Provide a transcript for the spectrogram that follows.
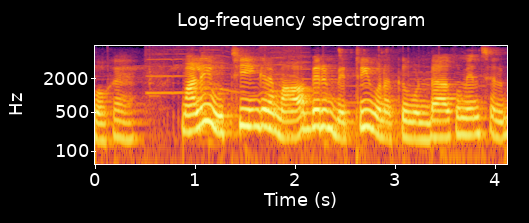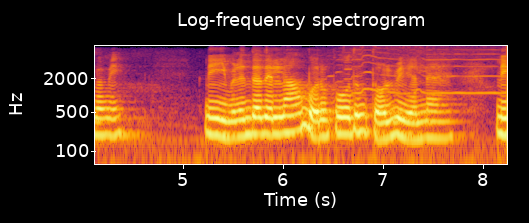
போக மலை உச்சிங்கிற மாபெரும் வெற்றி உனக்கு உண்டாகும் என் செல்வமே. நீ விழுந்ததெல்லாம் ஒருபோதும் தோல்வி அல்ல. நீ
